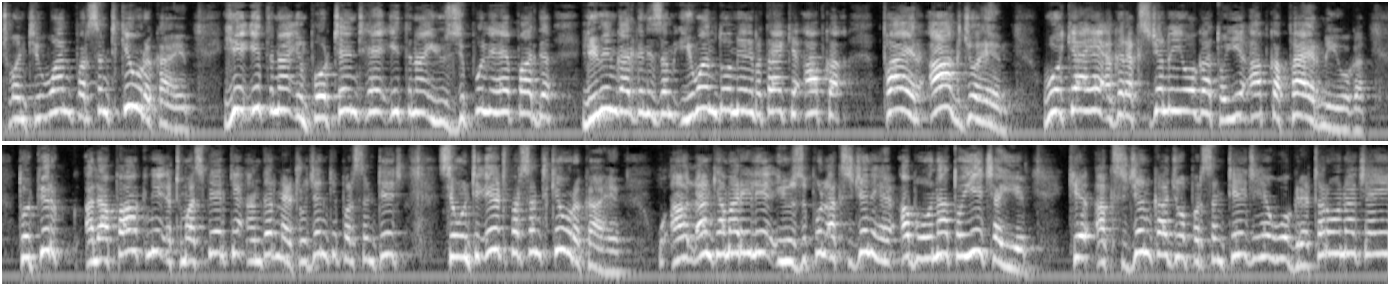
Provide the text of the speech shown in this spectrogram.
21 پرسنٹ کیوں رکھا ہے؟ یہ اتنا امپورٹنٹ ہے، اتنا یوزفل ہے for the living organism even though میں نے بتایا کہ آپ کا فائر آگ جو ہے، وہ کیا ہے؟ اگر آکسیجن نہیں ہوگا تو یہ آپ کا فائر نہیں ہوگا۔ تو پھر اللہ پاک نے ایٹماسفیئر کے اندر نائٹروجن کی پرسنٹیج سیونٹی ایٹ پرسنٹ کیوں رکھا ہے؟ حالانکہ ہمارے لیے یوزفل آکسیجن ہے۔ اب ہونا تو یہ چاہیے کہ آکسیجن کا جو پرسنٹیج ہے وہ گریٹر ہونا چاہیے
